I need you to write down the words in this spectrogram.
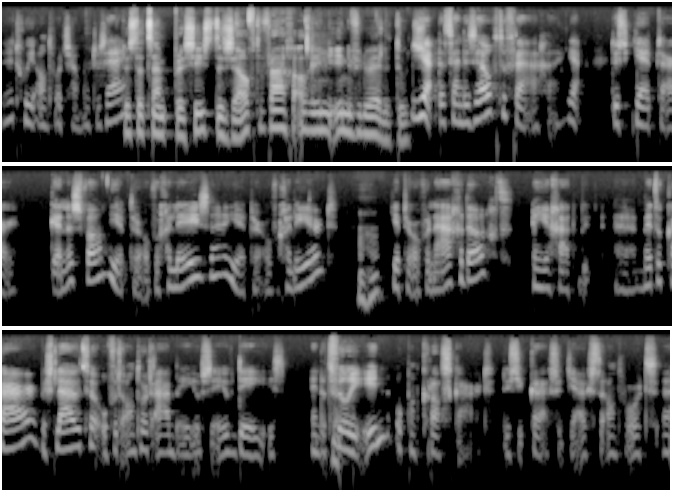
het goede antwoord zou moeten zijn. Dus dat zijn precies dezelfde vragen als in die individuele toets? Ja, dat zijn dezelfde vragen. Ja. Dus je hebt daar kennis van, je hebt erover gelezen, je hebt erover geleerd, -huh. je hebt erover nagedacht en je gaat met elkaar besluiten of het antwoord A, B of C of D is. En dat vul je in op een kraskaart. Dus je kruist het juiste antwoord. Uh,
